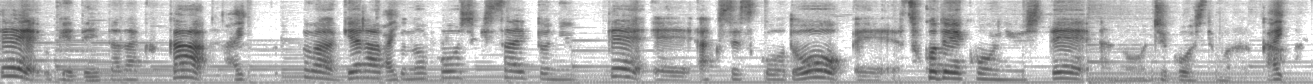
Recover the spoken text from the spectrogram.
て受けていただくか、はいはギャラップの公式サイトに行って、えーアクセスコードを、えーそこで購入してあの受講してもらうか。はい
